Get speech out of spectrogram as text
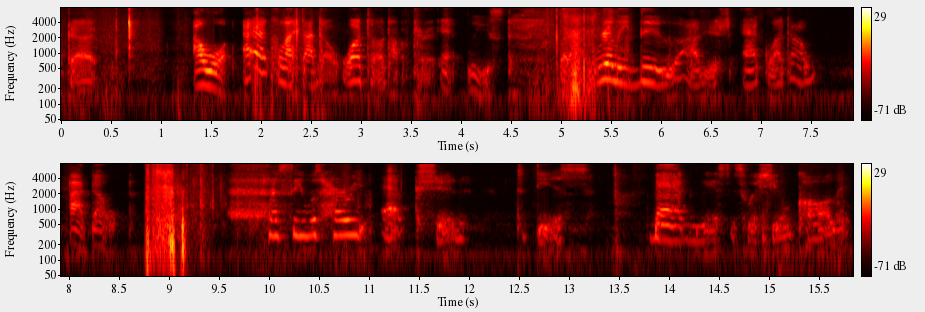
Okay. I will act like I don't want to adopt her at least. But I really do. I just act like I I don't. Let's see what's her reaction to this. Madness is what she'll call it.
